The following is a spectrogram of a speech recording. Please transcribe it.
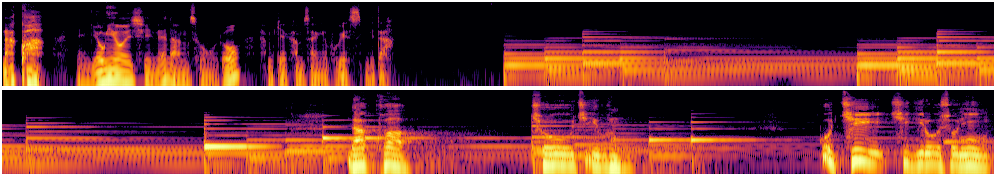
낙화, 예, 용혜원 시인의 낭송으로 함께 감상해 보겠습니다. 낙화 조지훈. 꽃이 지기로 손이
